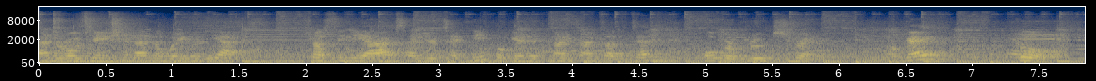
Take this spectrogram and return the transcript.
and the rotation and the weight of the axe. Trusting the axe and your technique will get it nine times out of ten over brute strength. Okay? Cool.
